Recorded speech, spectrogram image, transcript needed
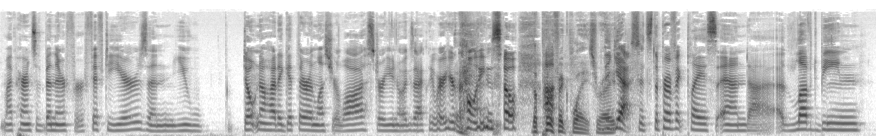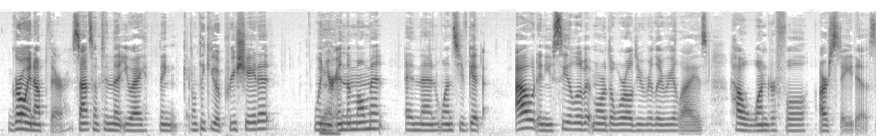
My parents have been there for 50 years, and you don't know how to get there unless you're lost or you know exactly where you're going. So The perfect place, right? Yes, it's the perfect place, and uh, I loved being growing up there. It's not something that you, I think, I don't think you appreciate it when you're in the moment, and then once you get out and you see a little bit more of the world, you really realize how wonderful our state is.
